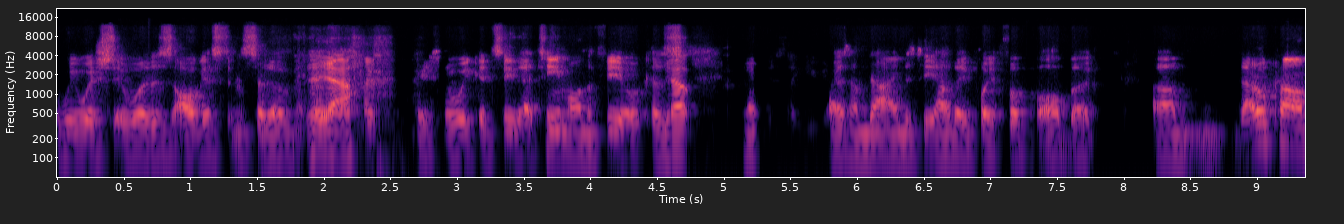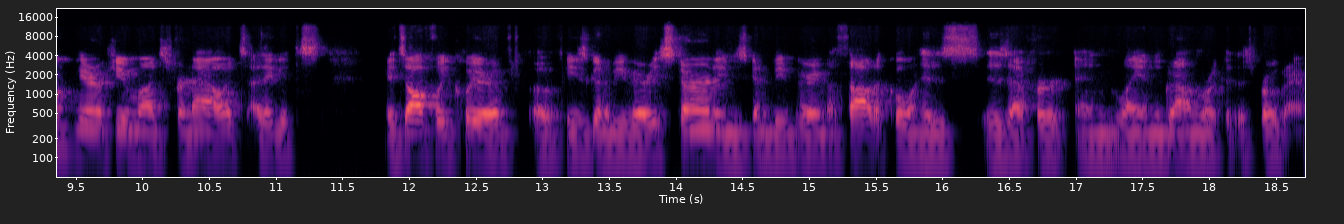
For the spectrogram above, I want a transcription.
we wish it was August instead of, uh, yeah, so we could see that team on the field because, yep. you know, like you guys, I'm dying to see how they play football, but um, that'll come here in a few months. For now, it's I think it's it's awfully clear of, of he's going to be very stern and he's going to be very methodical in his his effort and laying the groundwork of this program.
